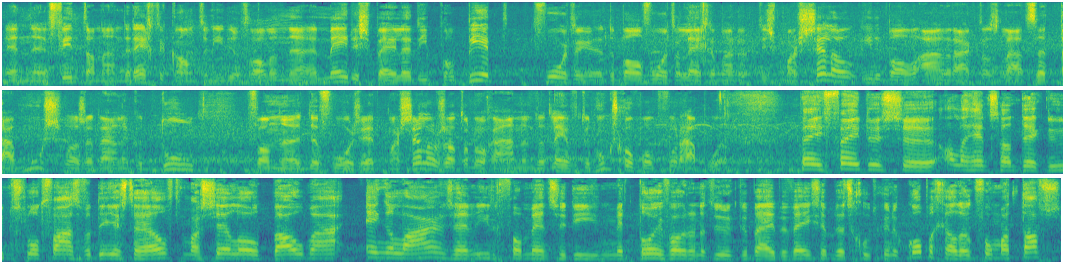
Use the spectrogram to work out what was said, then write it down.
En uh, vindt dan aan de rechterkant in ieder geval een, medespeler. Die probeert voor de bal voor te leggen. Maar het is Marcelo die de bal aanraakt als laatste. Tamous was uiteindelijk het doel van de voorzet. Marcelo zat er nog aan en dat levert een hoekschop op voor Hapoel. PSV dus alle hens aan dek nu. De slotfase van de eerste helft. Marcelo, Bauma, Engelaar. zijn in ieder geval mensen die met Toivonen natuurlijk erbij bewezen hebben dat ze goed kunnen koppen. Geldt ook voor Matas.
